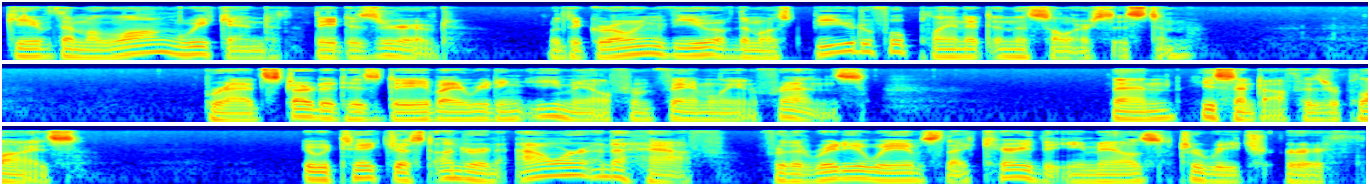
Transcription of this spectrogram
gave them a long weekend they deserved, with a growing view of the most beautiful planet in the solar system. Brad started his day by reading email from family and friends. Then he sent off his replies. It would take just under an hour and a half for the radio waves that carried the emails to reach Earth.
